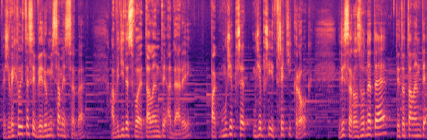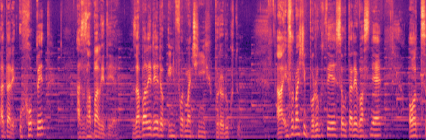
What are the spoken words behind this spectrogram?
Takže ve jste si vědomí sami sebe a vidíte svoje talenty a dary, pak může, pře- může přijít třetí krok, kdy se rozhodnete tyto talenty a dary uchopit a zabalit je. Zabalit je do informačních produktů. A informační produkty jsou tady vlastně od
